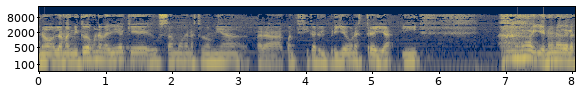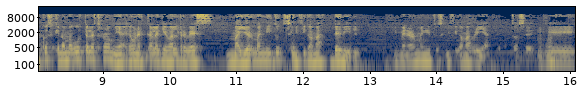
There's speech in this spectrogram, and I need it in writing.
No, la magnitud es una medida que usamos en astronomía para cuantificar el brillo de una estrella y, y en una de las cosas que no me gusta la astronomía es una escala que va al revés. Mayor magnitud significa más débil. y menor magnitud significa más brillante. Entonces, eh,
